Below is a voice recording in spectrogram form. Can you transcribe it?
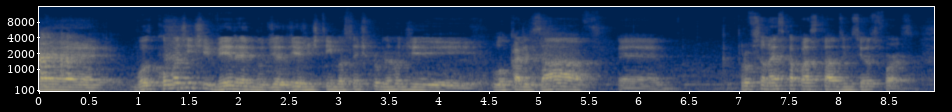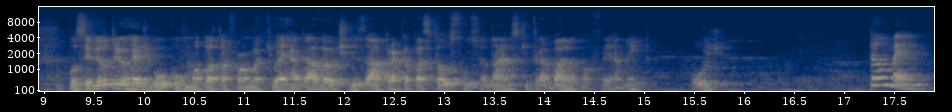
É, como a gente vê né, no dia a dia, a gente tem bastante problema de localizar é, profissionais capacitados em Salesforce. Você vê o Trailhead Go como uma plataforma que o RH vai utilizar para capacitar os funcionários que trabalham com a ferramenta hoje? Também.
